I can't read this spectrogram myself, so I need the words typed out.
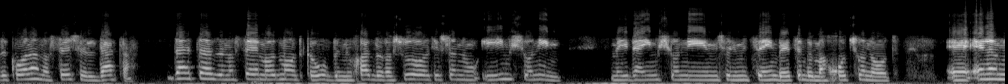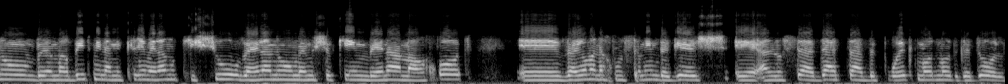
זה כל הנושא של דאטה. דאטה זה נושא מאוד מאוד כאוב, במיוחד ברשויות, יש לנו איים שונים, מידעים שונים שנמצאים בעצם במערכות שונות, אין לנו, במרבית מן המקרים, אין לנו קישור ואין לנו ממשקים בין המערכות, והיום אנחנו שמים דגש על נושא הדאטה בפרויקט מאוד מאוד גדול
